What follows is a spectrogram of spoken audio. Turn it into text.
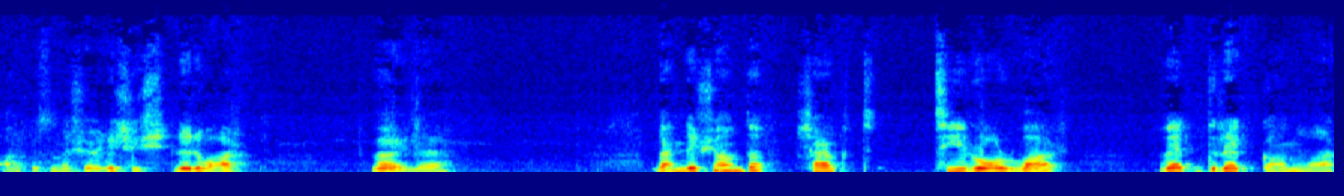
Arkasında şöyle çeşitleri var. Böyle. Bende şu anda Shark Terror var. Ve Dragon var.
